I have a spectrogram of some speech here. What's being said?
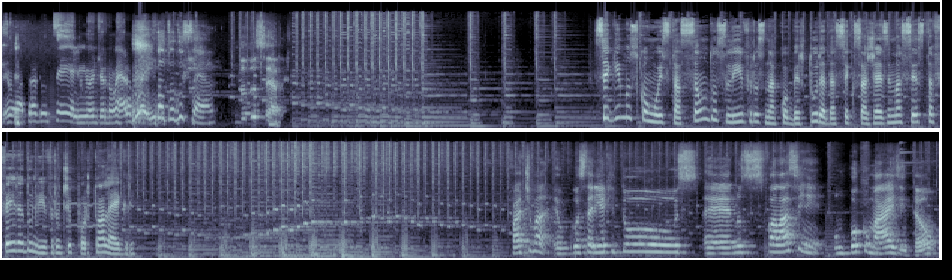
Eu atravessei ali onde eu não era para ir. tá tudo certo. Tudo certo. Seguimos com o Estação dos Livros na cobertura da 66ª Feira do Livro de Porto Alegre. Fátima, eu gostaria que tu é, nos falasse um pouco mais, então.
